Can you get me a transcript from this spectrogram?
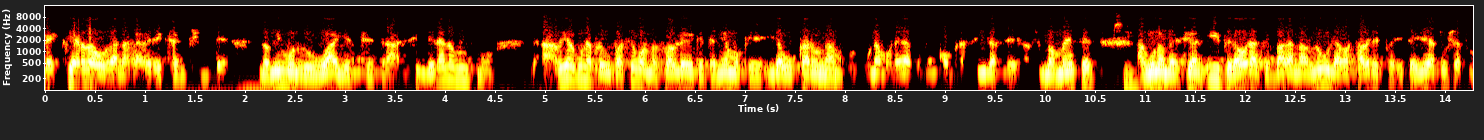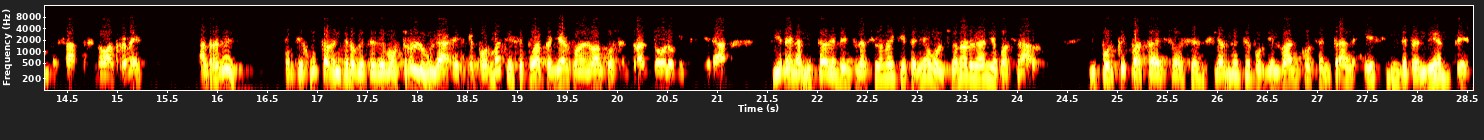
la izquierda o gana la derecha en Chile, lo mismo en Uruguay, etcétera. Si le da lo mismo. Había alguna preocupación cuando se hablé de que teníamos que ir a buscar una, moneda común con Brasil hace, unos meses. Algunos me decían, y pero ahora que va a ganar Lula, vas a ver, esta idea tuya es un desastre. No, al revés. Al revés porque justamente lo que te demostró Lula es que por más que se pueda pelear con el Banco Central todo lo que quiera, tiene la mitad de la inflación hoy que tenía Bolsonaro el año pasado. ¿Y por qué pasa eso? Esencialmente porque el Banco Central es independiente,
